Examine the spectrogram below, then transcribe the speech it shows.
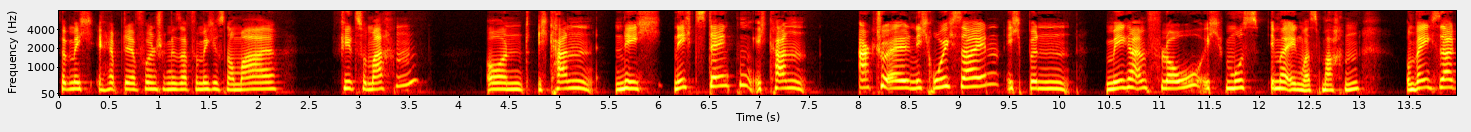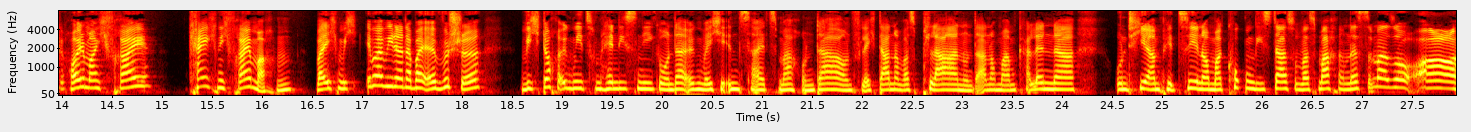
für mich, ich habe dir ja vorhin schon gesagt, für mich ist normal, viel zu machen. Und ich kann nicht nichts denken. Ich kann aktuell nicht ruhig sein. Ich bin mega im Flow. Ich muss immer irgendwas machen. Und wenn ich sage, heute mache ich frei, kann ich nicht frei machen, weil ich mich immer wieder dabei erwische, wie ich doch irgendwie zum Handy sneake und da irgendwelche Insights mache und da und vielleicht da noch was planen und da noch mal im Kalender und hier am PC noch mal gucken, dies, das und was machen. Das ist immer so, oh,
